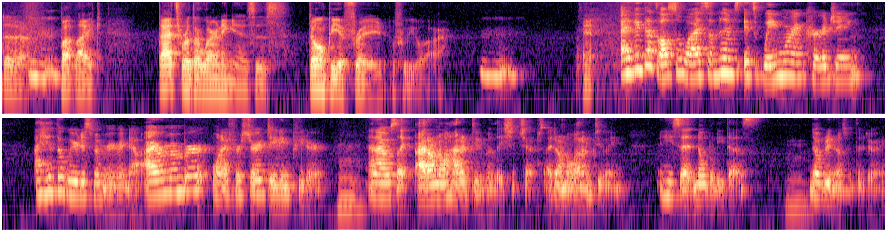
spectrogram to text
da da. Mhm. But like, that's where the learning is is don't be afraid of who you are. hmm And, I think that's also why sometimes it's way more encouraging. I had the weirdest memory right now. I remember when I first started dating Peter, mm, and I was like, I don't know how to do relationships. I don't know what I'm doing. And he said, Nobody does. mm, Nobody knows what they're doing.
